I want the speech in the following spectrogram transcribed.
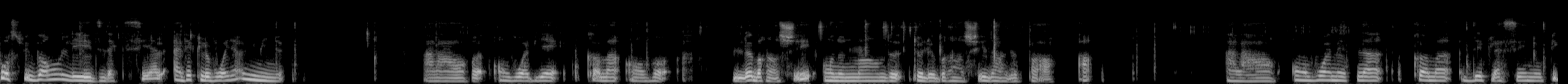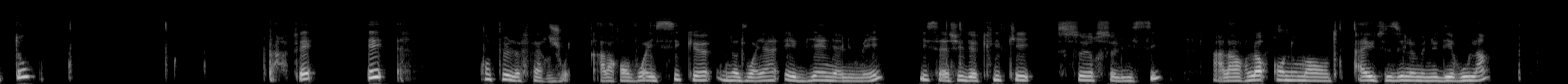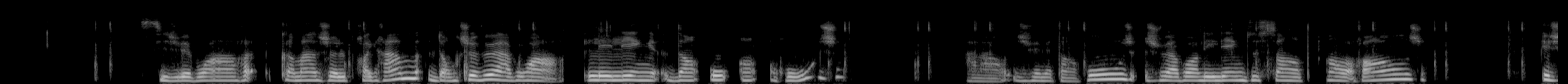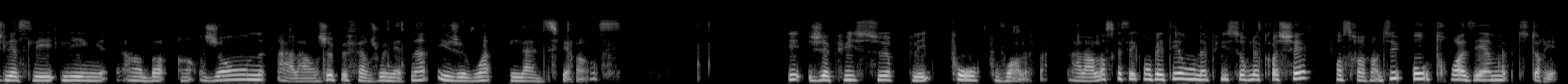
poursuivons les didacticiels avec le voyant lumineux. Alors, on voit bien comment on va le brancher. On nous demande de le brancher dans le port A. Alors, on voit maintenant comment déplacer nos pictos. Parfait. Et on peut le faire jouer. Alors, on voit ici que notre voyant est bien allumé. Il s'agit de cliquer sur celui-ci. Alors là, on nous montre à utiliser le menu déroulant. Si je vais voir comment je le programme, donc je veux avoir les lignes d'en haut en rouge. Alors, je vais mettre en rouge. Je veux avoir les lignes du centre en orange. Et je laisse les lignes en bas en jaune. Alors, je peux faire jouer maintenant et je vois la différence. Et j'appuie sur Play pour pouvoir le faire. Alors, lorsque c'est complété, on appuie sur le crochet. On sera rendu au troisième tutoriel.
